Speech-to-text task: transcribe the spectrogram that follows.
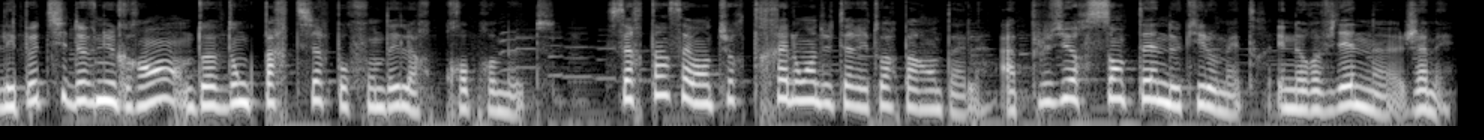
Les petits devenus grands doivent donc partir pour fonder leur propre meute. Certains s'aventurent très loin du territoire parental, à plusieurs centaines de kilomètres, et ne reviennent jamais.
